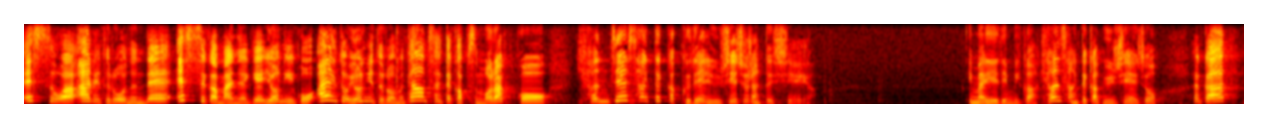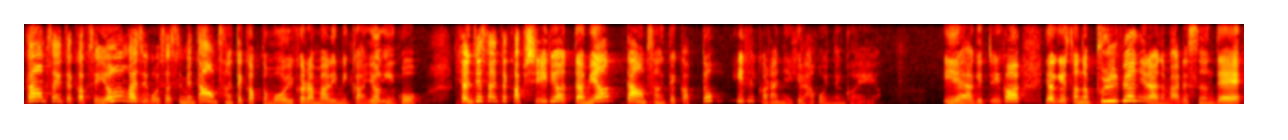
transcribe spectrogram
S와 R이 들어오는데 S가 만약에 0이고 R도 0이 들어오면 다음 상태 값은 뭐라고? 현재 상태 값 그대로 유지해 주란 뜻이에요. 이 말 이해됩니까? 현 상태값 유지해줘. 그러니까 다음 상태값을 0을 가지고 있었으면 다음 상태값도 뭐일 거란 말입니까? 0이고 현재 상태값이 1이었다면 다음 상태값도 1일 거란 얘기를 하고 있는 거예요. 이해하겠죠? 이걸 여기서는 불변이라는 말을 쓰는데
